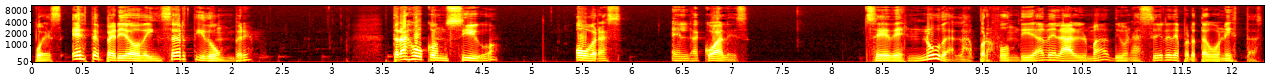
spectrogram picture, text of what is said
Pues este periodo de incertidumbre trajo consigo obras en las cuales se desnuda la profundidad del alma de una serie de protagonistas,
